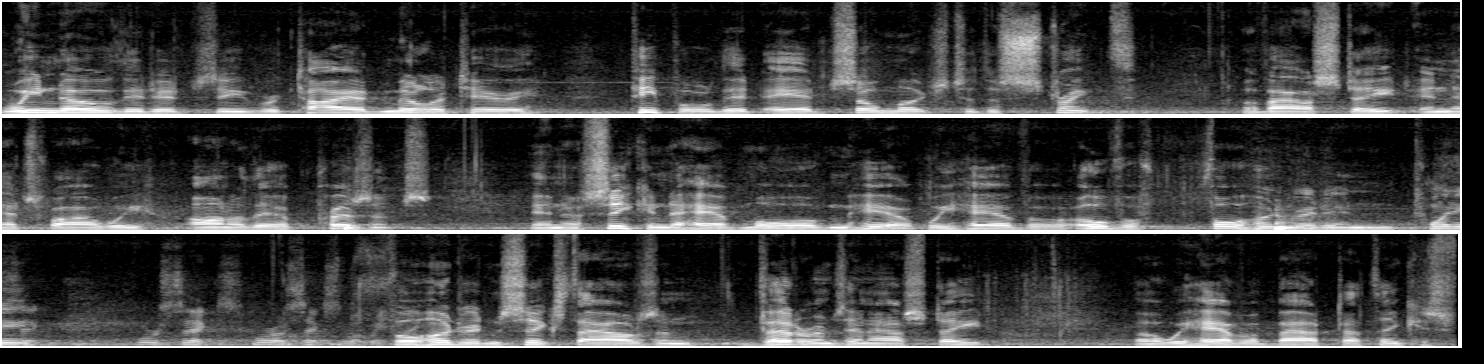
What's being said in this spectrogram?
we know that it's the retired military people that add so much to the strength of our state, and that's why we honor their presence and are seeking to have more of them here. We have uh, over 420, 406, 406 is what we 406,000 veterans in our state. Uh, we have about, I think it's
